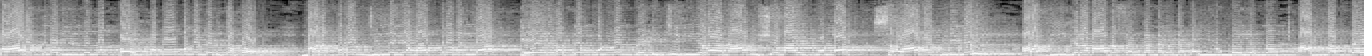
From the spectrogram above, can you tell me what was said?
പാലത്തിനടിയിൽ നിന്ന് പൈപ്പ് ബോംബ് കണ്ടെടുത്തപ്പോ മലപ്പുറം ജില്ലയെ മാത്രമല്ല കേരളത്തെ മുഴുവൻ വെടിച്ചു കീറാൻ ആവശ്യമായിട്ടുള്ള സാമഗ്രികൾ ആ ഭീകരവാദ സംഘടനകളുടെ കയ്യിലുണ്ട് എന്ന് അന്നത്തെ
